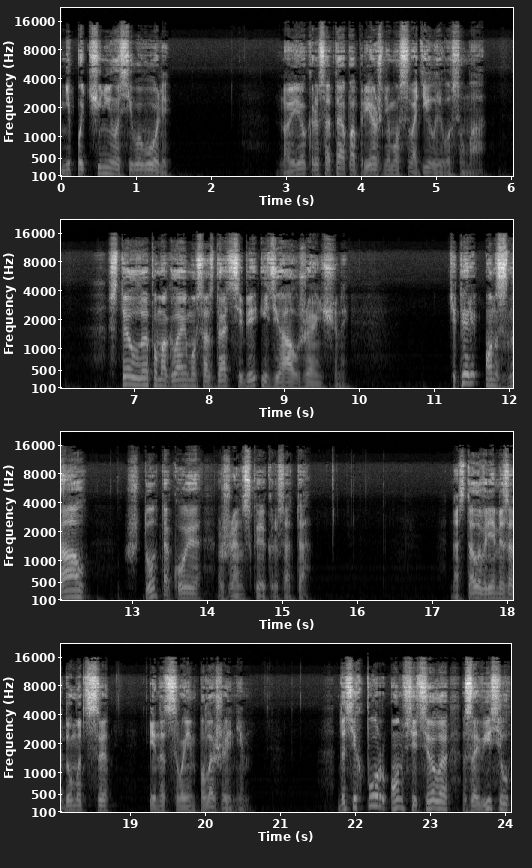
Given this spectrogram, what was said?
не подчинилась его воле. Но ее красота по-прежнему сводила его с ума. Стелла помогла ему создать себе идеал женщины. Теперь он знал, что такое женская красота. Настало время задуматься и над своим положением. До сих пор он всецело зависел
